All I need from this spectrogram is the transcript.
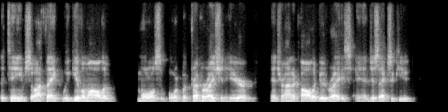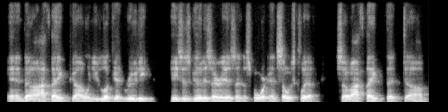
the team. So I think we give them all moral support, but preparation here and trying to call a good race and just execute. And uh, I think uh, when you look at Rudy, he's as good as there is in the sport, and so is Cliff. So I think that um,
